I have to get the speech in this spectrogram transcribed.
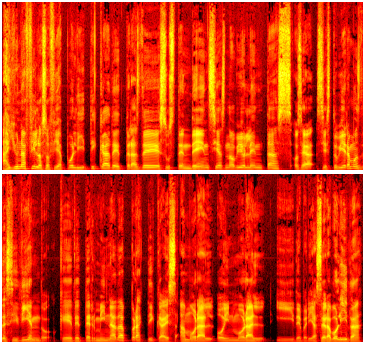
¿Hay una filosofía política detrás de sus tendencias no violentas? O sea, si estuviéramos decidiendo que determinada práctica es amoral o inmoral y debería ser abolida,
